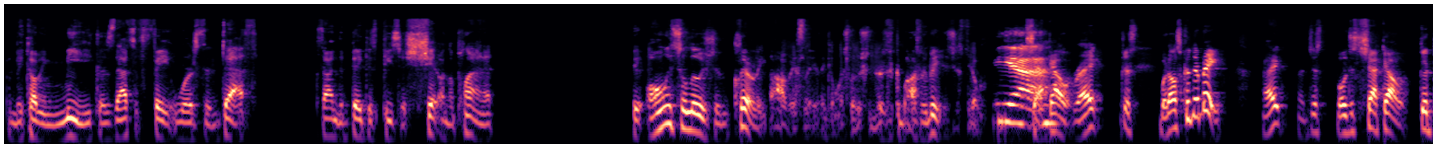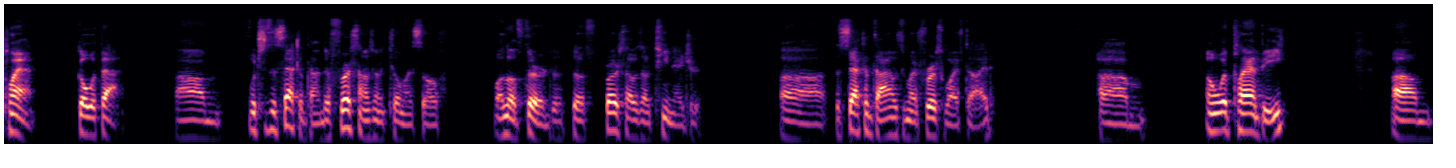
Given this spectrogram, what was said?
from becoming me, because that's a fate worse than death, because I'm the biggest piece of shit on the planet the only solution, clearly, obviously, the only solution there could possibly be is just you know yeah. check out, right? Just what else could there be, right? Just we'll just check out. Good plan. Go with that. Um, which is the second time. The first time I was going to kill myself. Well, no, third. The, first I was a teenager. Uh, the second time was when my first wife died. Um, and with Plan B. Um,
